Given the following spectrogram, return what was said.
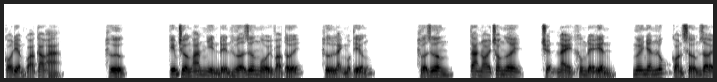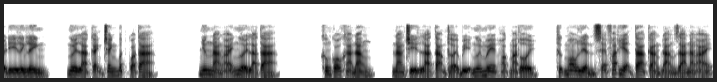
có điểm quá cao. À? Hừ. Kim Trường An nhìn đến Hứa Dương ngồi vào tới, hừ lạnh một tiếng. Hứa Dương, ta nói cho ngươi, chuyện này không để yên, ngươi nhân lúc còn sớm rời đi linh linh, ngươi là cạnh tranh bất quá ta. Nhưng nàng ái người là ta. Không có khả năng, nàng chỉ là tạm thời bị ngươi mê hoặc mà thôi, thực mau liền sẽ phát hiện ta càng đáng giá nàng ái.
